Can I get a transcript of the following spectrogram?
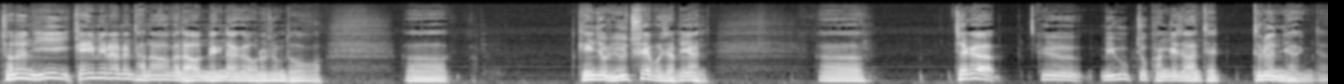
저는 이 게임이라는 단어가 나온 맥락을 어느 정도, 어, 개인적으로 유추해 보자면, 어, 제가 그 미국 쪽 관계자한테 들은 이야기입니다.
